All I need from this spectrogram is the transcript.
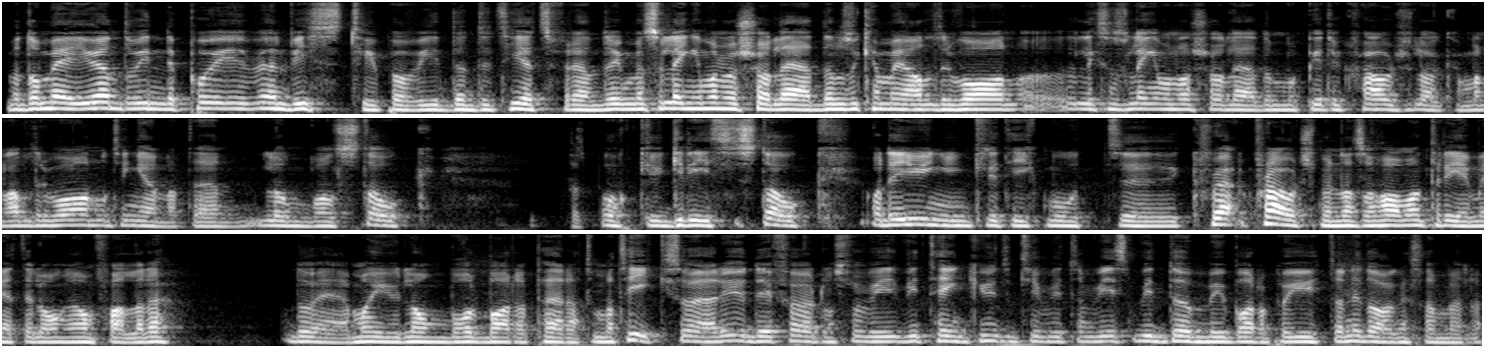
Men de är ju ändå inne på en viss typ av identitetsförändring. Men så länge man har Charlie Adam så kan man ju aldrig vara, liksom så länge man har Charlie Adam och Peter Crouch i lag kan man aldrig vara någonting annat än Longball Stoke. Och Gris Stoke. Och det är ju ingen kritik mot eh, Crou- Crouch men alltså har man tre meter långa anfallare då är man ju långboll bara per automatik. Så är det ju. Det är fördomsfullt. Vi, vi tänker ju inte till utan vi, vi dömer ju bara på ytan i dagens samhälle.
